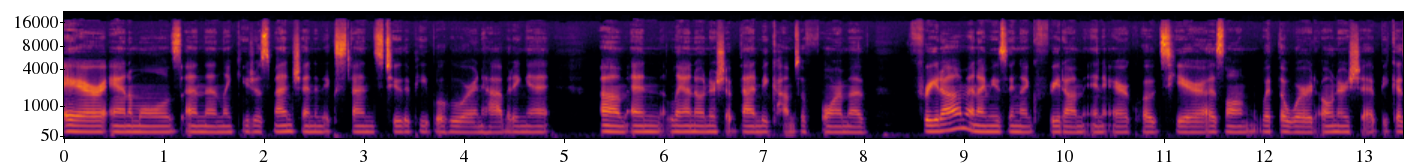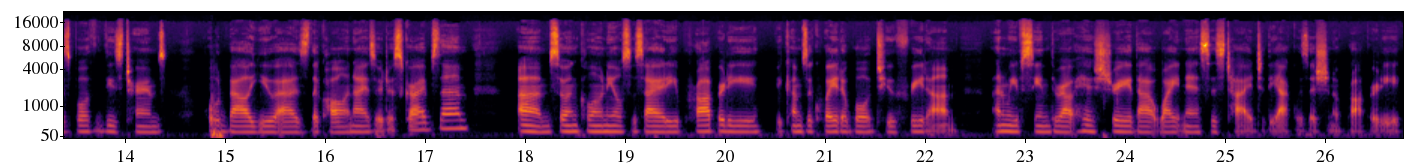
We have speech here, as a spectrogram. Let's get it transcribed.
air, animals. And then, like you just mentioned, it extends to the people who are inhabiting it. Um, and land ownership then becomes a form of freedom. And I'm using like freedom in air quotes here, as long with the word ownership, because both of these terms hold value as the colonizer describes them. Um, so in colonial society, property becomes equatable to freedom. And we've seen throughout history that whiteness is tied to the acquisition of property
